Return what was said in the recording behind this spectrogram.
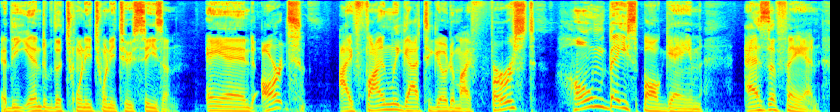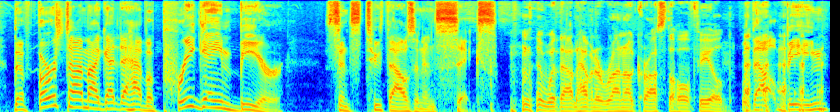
at the end of the 2022 season. And Art, I finally got to go to my first home baseball game as a fan. The first time I got to have a pregame beer since 2006 without having to run across the whole field, without being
